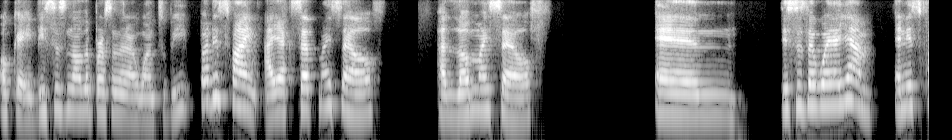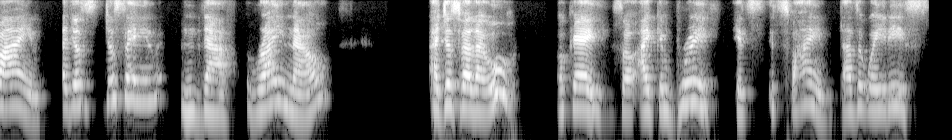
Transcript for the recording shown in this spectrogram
okay this is not the person that i want to be but it's fine. I accept myself. I love myself. And this is the way i am and it's fine. I just just saying that right now i just felt like oh okay so i can breathe. It's it's fine. That's the way it is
